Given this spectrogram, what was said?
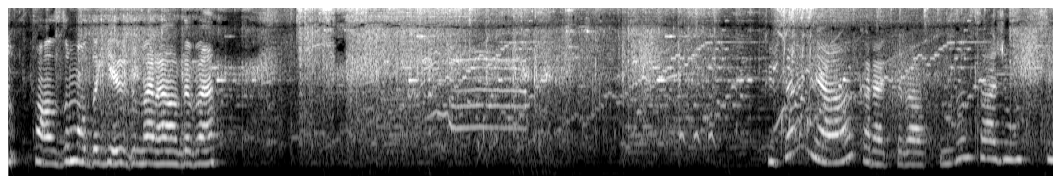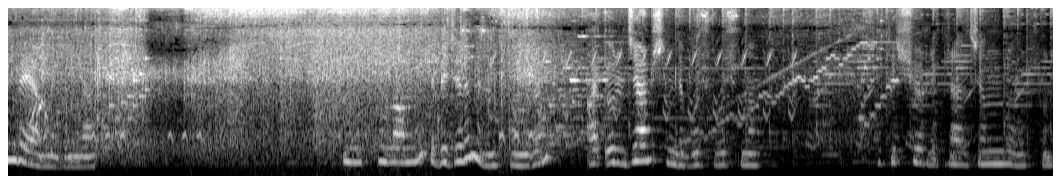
Fazla moda girdim herhalde ben. Güzel ya karakter aslında. Sadece ultisini beğenmedim ben. Şimdi kullanmayı da beceremedim sanırım. Ay öleceğim şimdi boş boşuna. Çekil şöyle biraz canında olsun.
